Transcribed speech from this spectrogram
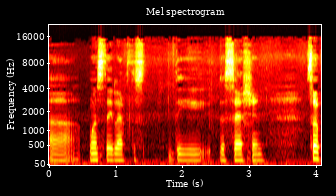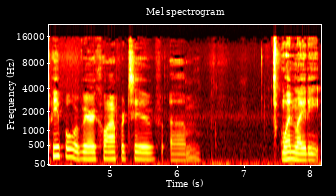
Uh, once they left the the the session, so people were very cooperative. Um, one lady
